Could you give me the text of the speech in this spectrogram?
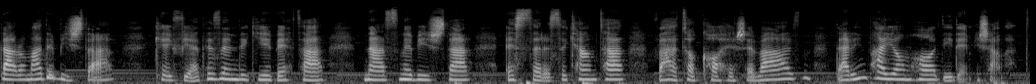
درآمد بیشتر، کیفیت زندگی بهتر، نظم بیشتر، استرس کمتر و حتی کاهش وزن در این پیام ها دیده می شود.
